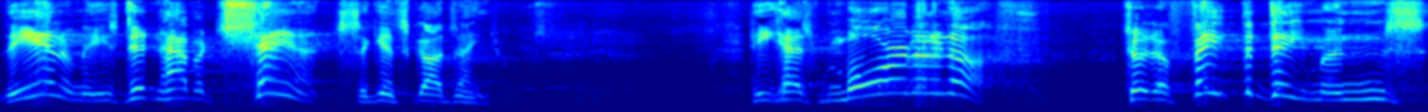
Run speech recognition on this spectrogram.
the enemies didn't have a chance against God's angels. He has more than enough to defeat the demons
